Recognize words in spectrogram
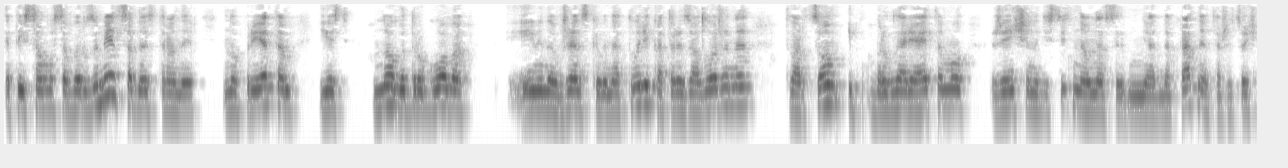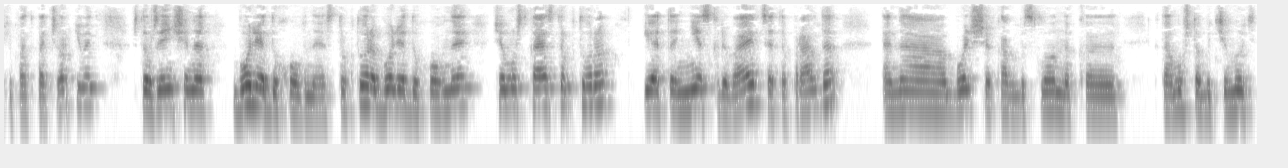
это и само собой разумеется, с одной стороны, но при этом есть много другого именно в женской натуре, которое заложено Творцом, и благодаря этому женщина действительно у нас неоднократно, это наши источники подчеркивает, что женщина более духовная, структура более духовная, чем мужская структура, и это не скрывается, это правда. Она больше как бы склонна к, к тому, чтобы тянуть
